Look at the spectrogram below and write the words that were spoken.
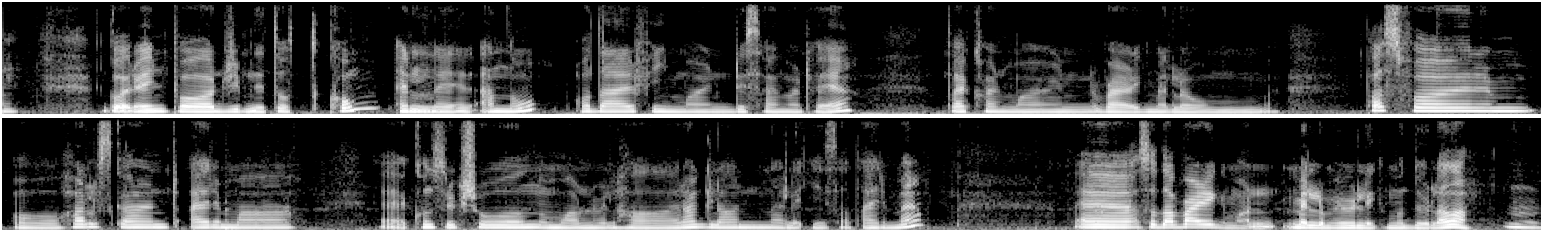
går inn på jimny.com eller no, og der finner man designverktøyet. Der kan man velge mellom passform og halskant, ermer, eh, konstruksjon, om man vil ha raglan eller isatt erme. Eh, så da velger man mellom ulike moduler, da. Mm.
